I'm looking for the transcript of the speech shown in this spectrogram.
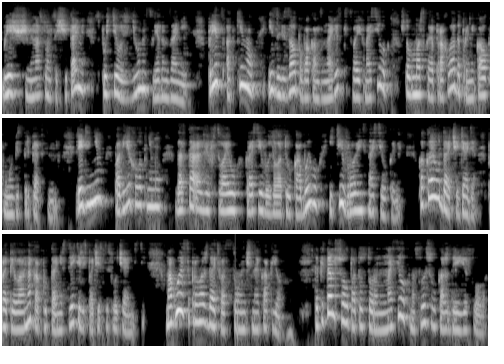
блещущими на солнце щитами спустилась с дюны следом за ней. Принц откинул и завязал по бокам занавески своих носилок, чтобы морская прохлада проникала к нему беспрепятственно. Леди Ним подъехала к нему, заставив свою красивую золотую кобылу идти вровень с носилками. «Какая удача, дядя!» — пропела она, как будто они встретились по чистой случайности. «Могу я сопровождать вас солнечное копье?» Капитан шел по ту сторону носилок, но слышал каждое ее слово.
